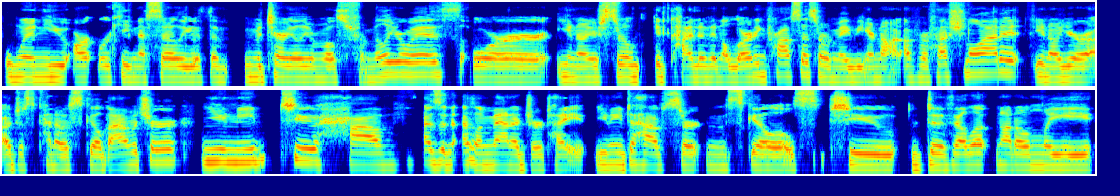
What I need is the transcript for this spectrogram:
when you aren't working necessarily with the material you're most familiar with, or you know, you're still kind of in a learning process, or maybe you're not a professional at it. You know, you're a, just kind of a skilled amateur, you need to have as an as a manager type, you need to have certain skills to develop not only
